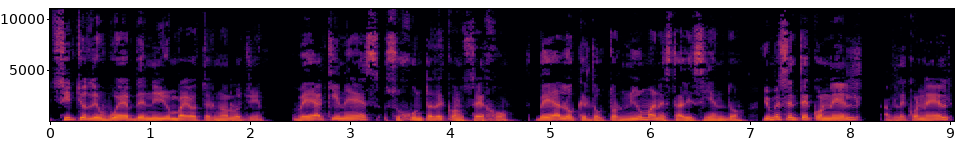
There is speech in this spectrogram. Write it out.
sitio de web de Neon Biotechnology. Vea quién es su junta de consejo. Vea lo que el doctor Newman está diciendo. Yo me senté con él, hablé con él,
